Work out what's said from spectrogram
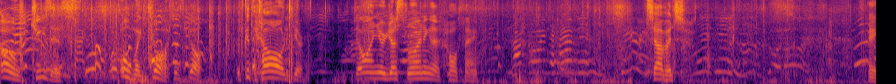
Oh Jesus! Oh my gosh, let's go. Let's get the hell out of here. Dylan, you're just ruining the whole thing. Not going to heaven. Savage. Hey,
